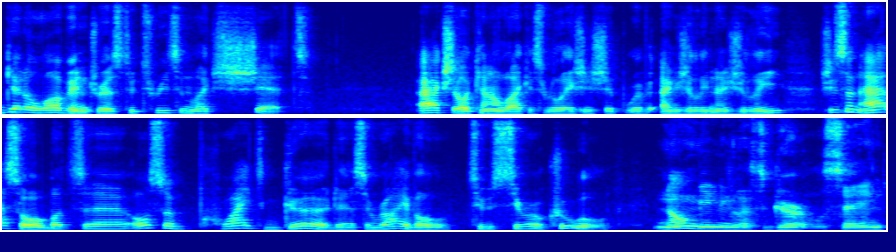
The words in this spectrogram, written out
get a love interest who treats him like shit. Actually, I kind of like his relationship with Angelina Jolie. She's an asshole, but uh, also quite good as a rival to Zero Cool. No meaningless girl saying,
